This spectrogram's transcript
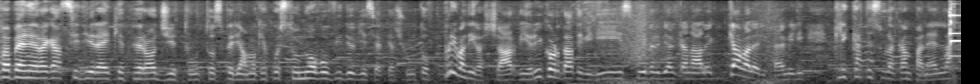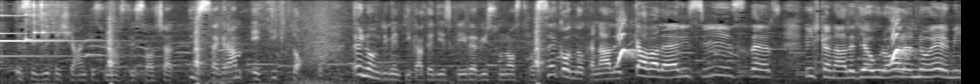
Va bene ragazzi, direi che per oggi è tutto. Speriamo che questo nuovo video vi sia piaciuto. Prima di lasciarvi, ricordatevi di iscrivervi al canale Cavalieri Family, cliccate sulla campanella e seguiteci anche sui nostri social Instagram e TikTok. E non dimenticate di iscrivervi sul nostro secondo canale Cavaleri Sisters, il canale di Aurora e Noemi.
